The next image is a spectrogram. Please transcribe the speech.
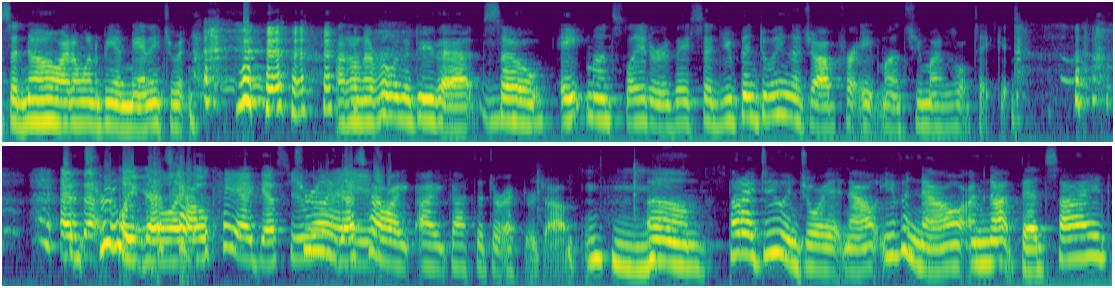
said, no, I don't want to be in management. I don't ever want to do that. So eight months later, they said, you've been doing the job for eight months. You might as well take it. and that truly, point, that's like, how- okay, I guess you're Truly, right. that's how I, I got the director job. Um, but I do enjoy it now. Even now, I'm not bedside,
